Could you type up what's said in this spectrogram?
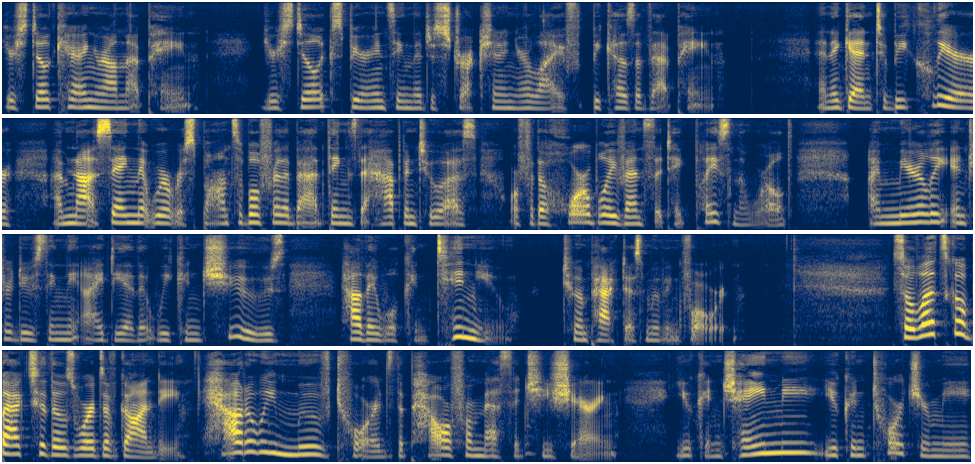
you're still carrying around that pain. You're still experiencing the destruction in your life because of that pain. And again, to be clear, I'm not saying that we're responsible for the bad things that happen to us or for the horrible events that take place in the world. I'm merely introducing the idea that we can choose how they will continue to impact us moving forward. So let's go back to those words of Gandhi. How do we move towards the powerful message he's sharing? You can chain me, you can torture me,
